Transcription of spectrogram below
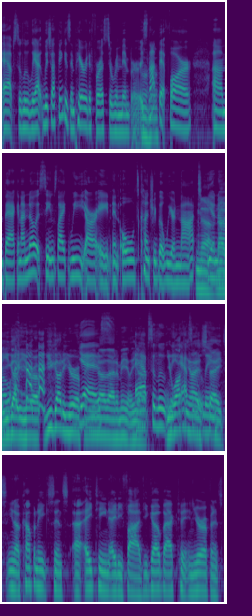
absolutely, I, which I think is imperative for us to remember. It's Uh-huh. not that far um, back, and I know it seems like we are a, an old country, but we are not. No, you know, no, you go to Europe. You go to Europe, and you know that immediately. You know, Absolutely, You walk in the. United States, you know, company since uh, 1885. You go back to in Europe, and it's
